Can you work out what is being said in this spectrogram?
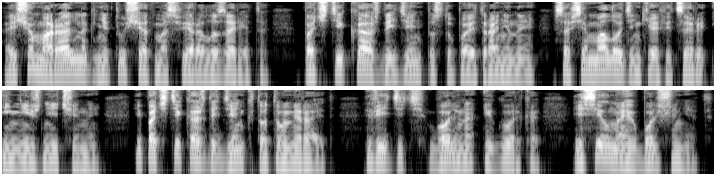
а еще морально гнетущая атмосфера лазарета – Почти каждый день поступают раненые, совсем молоденькие офицеры и нижние чины. И почти каждый день кто-то умирает. Видеть больно и горько, и сил моих больше нет.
